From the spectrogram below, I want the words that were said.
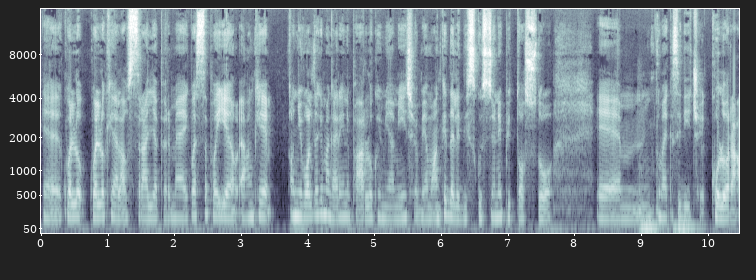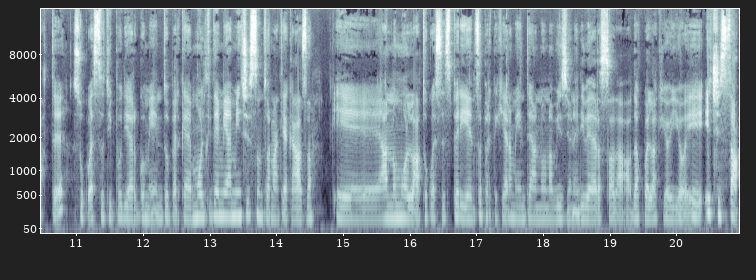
eh, quello, quello, che è l'Australia per me, e questa poi è anche ogni volta che magari ne parlo con i miei amici abbiamo anche delle discussioni piuttosto, ehm, come si dice, colorate su questo tipo di argomento perché molti dei miei amici sono tornati a casa e hanno mollato questa esperienza perché chiaramente hanno una visione diversa da, da quella che ho io e, e ci sta.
